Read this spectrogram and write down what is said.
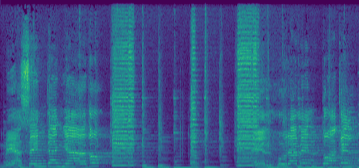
Me has engañado. El juramento aquel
